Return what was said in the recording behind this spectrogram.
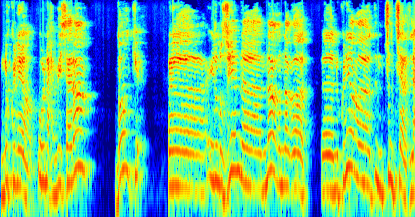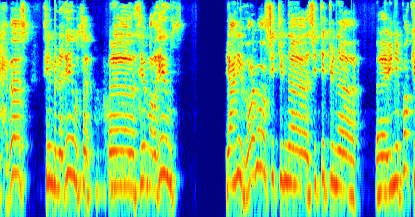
nucléaire ou donc المزيان نغ نغ نكوني نتمتع الحباس في منغيوث في مرغيوث يعني vraiment c'est une c'était une une époque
